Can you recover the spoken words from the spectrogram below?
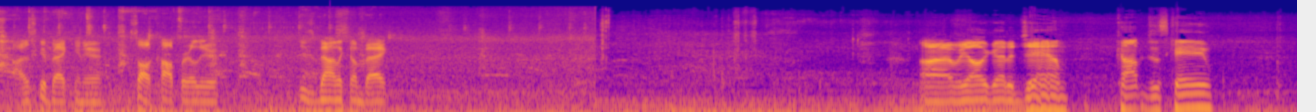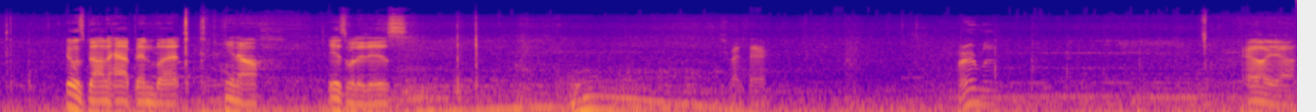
Alright, let's get back in here. Saw a cop earlier. He's bound to come back. Alright, we all got a jam. Cop just came. It was bound to happen, but you know, is what it is. It's right there. Merman. Hell yeah.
